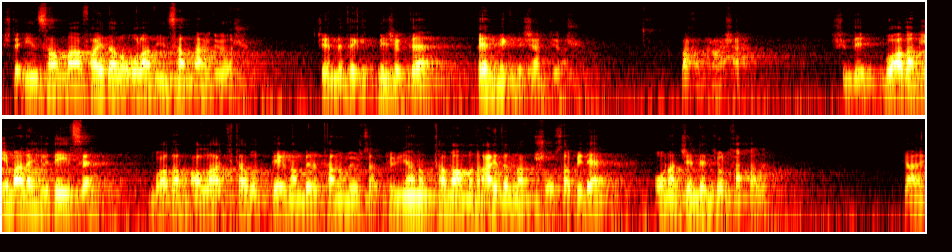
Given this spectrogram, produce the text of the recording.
İşte insanlığa faydalı olan insanlar diyor. Cennete gitmeyecek de ben mi gideceğim diyor. Bakın haşa. Şimdi bu adam iman ehli değilse, bu adam Allah kitabı, peygamberi tanımıyorsa, dünyanın tamamını aydınlatmış olsa bile ona cennet yolu kapalı. Yani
